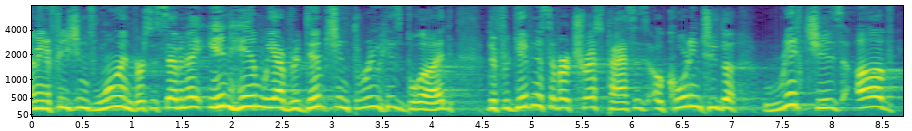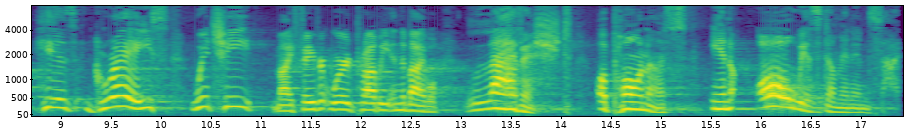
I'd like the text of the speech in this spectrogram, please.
I mean, Ephesians 1, verses 7 8. In him we have redemption through his blood, the forgiveness of our trespasses, according to the riches of his grace, which he, my favorite word probably in the Bible, lavished upon us in all wisdom and insight.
